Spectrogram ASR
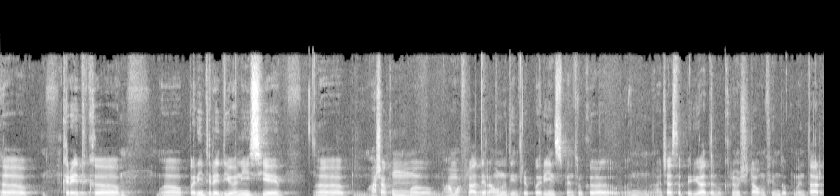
Uh, cred că uh, Părintele Dionisie Uh, așa cum uh, am aflat de la unul dintre părinți, pentru că în această perioadă lucrăm și la un film documentar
